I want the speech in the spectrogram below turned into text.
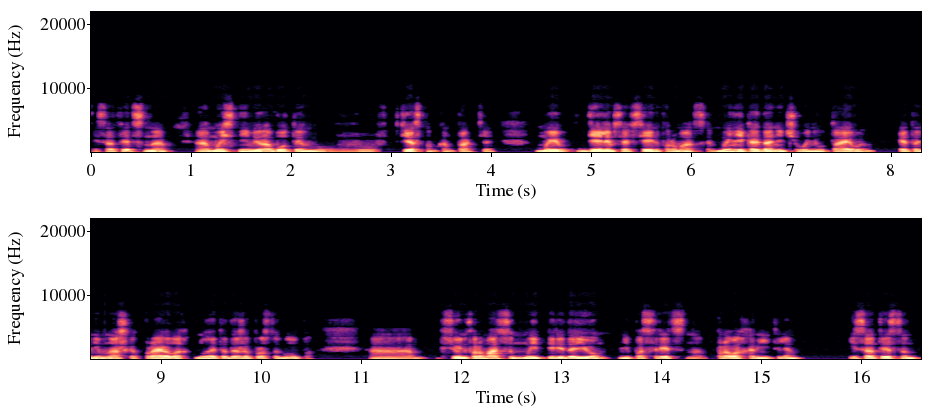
И, соответственно, э, мы с ними работаем в, в тесном контакте, мы делимся всей информацией, мы никогда ничего не утаиваем, это не в наших правилах, но это даже просто глупо. А, всю информацию мы передаем непосредственно правоохранителям, и, соответственно,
